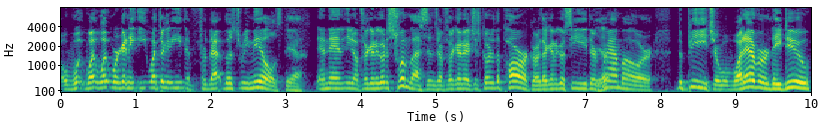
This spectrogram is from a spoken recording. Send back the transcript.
what what, what we're gonna eat, what they're gonna eat for that those three meals. Yeah. And then you know, if they're gonna go to swim lessons, or if they're gonna just go to the park, or they're gonna go see their Yep. grandma, or the beach, or whatever they do.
